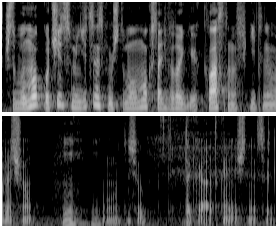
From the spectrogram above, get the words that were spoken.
чтобы он мог учиться медицинским, чтобы он мог стать в итоге классным, офигительным врачом. Uh-huh. Вот, то есть вот такая вот конечная цель.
